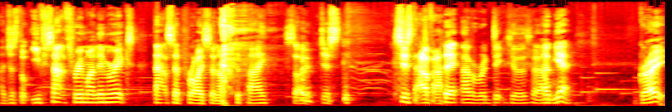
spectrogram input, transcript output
I just thought you've sat through my limericks. That's a price enough to pay. So just, just have at it. Have a ridiculous helm. Um, yeah, Great.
